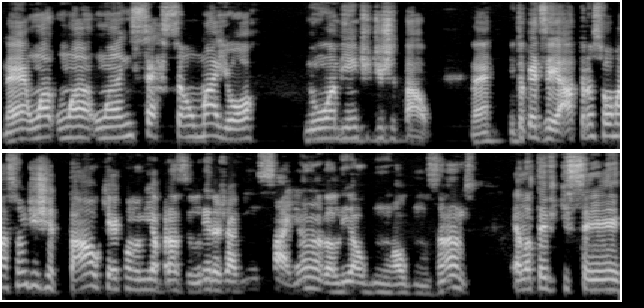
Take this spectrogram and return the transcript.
né, uma, uma, uma inserção maior no ambiente digital. Né? Então, quer dizer, a transformação digital que a economia brasileira já vinha ensaiando ali há algum, alguns anos, ela teve que ser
